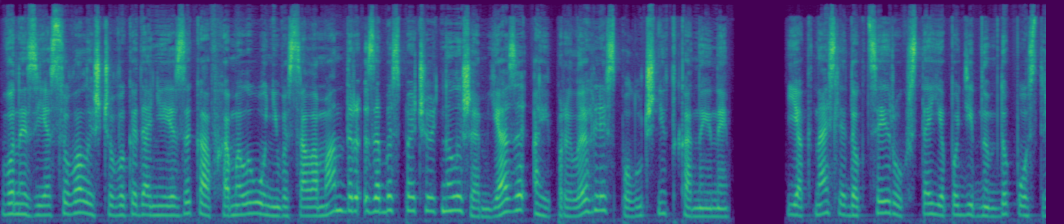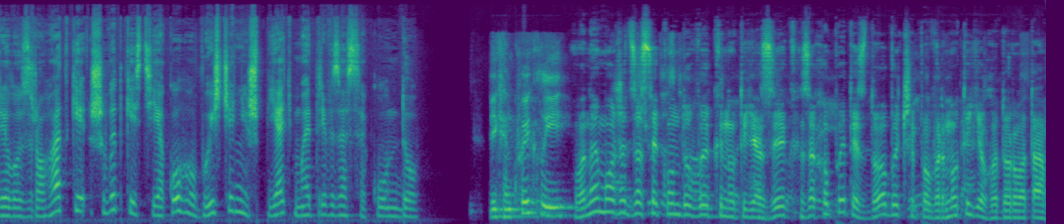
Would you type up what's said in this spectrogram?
Вони з'ясували, що викидання язика в хамелеонів і саламандр забезпечують не лише м'язи, а й прилеглі сполучні тканини. Як наслідок, цей рух стає подібним до пострілу з рогатки, швидкість якого вища, ніж 5 метрів за секунду. Вони можуть за секунду викинути язик, захопити здобич і повернути його до рота.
